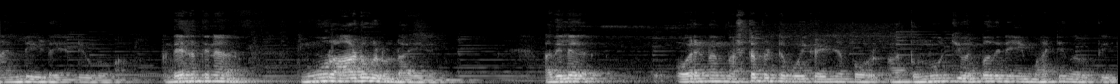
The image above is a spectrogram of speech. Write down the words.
നല്ല ഇടയന്റെ ഉപമ. അദ്ദേഹത്തിന് നൂറാടുകൾ ഉണ്ടായിരുന്നു അതിൽ ഒരെണ്ണം നഷ്ടപ്പെട്ടു പോയി കഴിഞ്ഞപ്പോൾ ആ തൊണ്ണൂറ്റി ഒൻപതിനെയും മാറ്റി നിർത്തി.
